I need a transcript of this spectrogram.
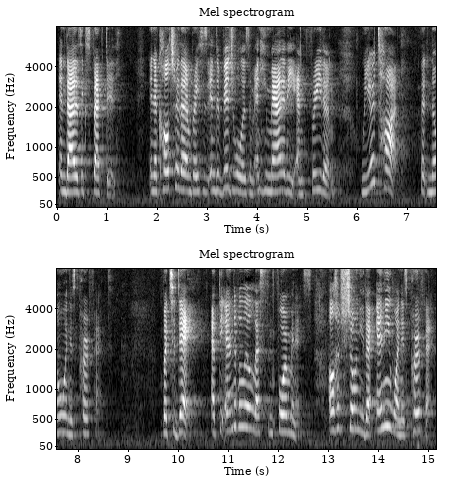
And that is expected. In a culture that embraces individualism and humanity and freedom, we are taught that no one is perfect. But today, at the end of a little less than four minutes, I'll have shown you that anyone is perfect.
